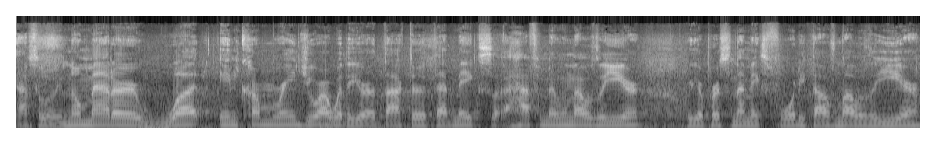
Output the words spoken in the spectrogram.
absolutely. No matter what income range you are, whether you're a doctor that makes a half a million dollars a year, or you're a person that makes forty thousand dollars a year,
